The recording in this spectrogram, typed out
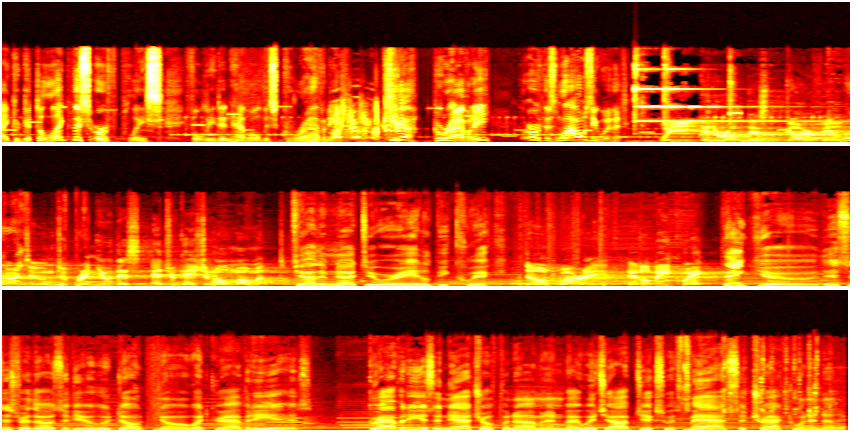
I could get to like this Earth place if only it didn't have all this gravity. Yeah, gravity. Earth is lousy with it. We interrupt this Garfield cartoon to bring you this educational moment. Tell them not to worry, it'll be quick. Don't worry, it'll be quick. Thank you. This is for those of you who don't know what gravity is. Gravity is a natural phenomenon by which objects with mass attract one another.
